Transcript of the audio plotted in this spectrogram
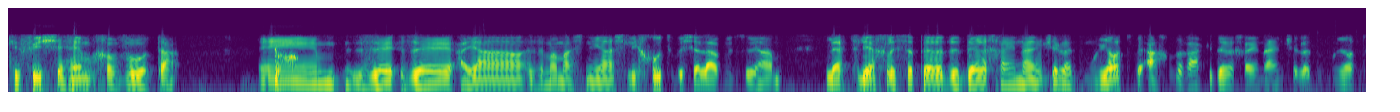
כפי שהם חוו אותה. אמ, זה, זה היה, זה ממש נהיה שליחות בשלב מסוים, להצליח לספר את זה דרך העיניים של הדמויות, ואך ורק דרך העיניים של הדמויות.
